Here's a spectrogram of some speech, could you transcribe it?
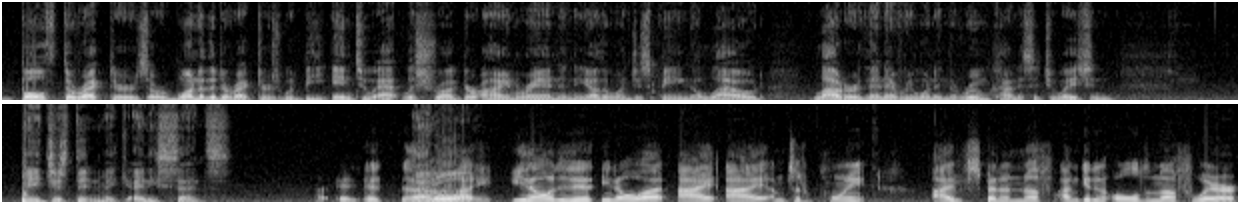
both directors or one of the directors would be into Atlas Shrugged or Ayn Rand, and the other one just being a loud, louder than everyone in the room kind of situation, it just didn't make any sense. It, it, uh, At all. I, you know what it is? You know what? I I am to the point. I've spent enough. I'm getting old enough where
